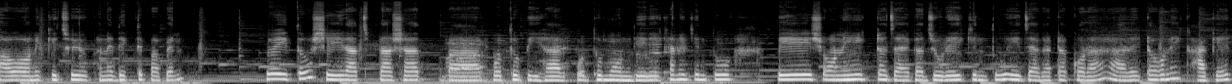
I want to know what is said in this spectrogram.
পাওয়া অনেক কিছুই ওখানে দেখতে পাবেন। তো এই তো সেই রাজপ্রাসাদ বা বৌদ্ধ বিহার, বৌদ্ধ মন্দির, এখানে কিন্তু বেশ অনেকটা জায়গা জুড়েই কিন্তু এই জায়গাটা করা, আর এটা অনেক আগের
